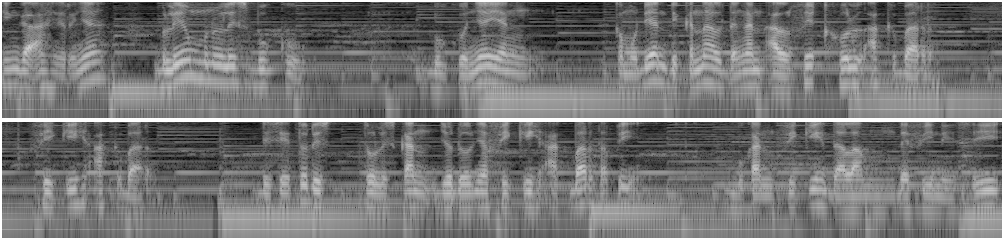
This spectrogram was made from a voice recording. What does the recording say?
hingga akhirnya beliau menulis buku. Bukunya yang kemudian dikenal dengan Al-Fiqhul Akbar. Fikih Akbar. Di situ dituliskan judulnya Fikih Akbar tapi bukan fikih dalam definisi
